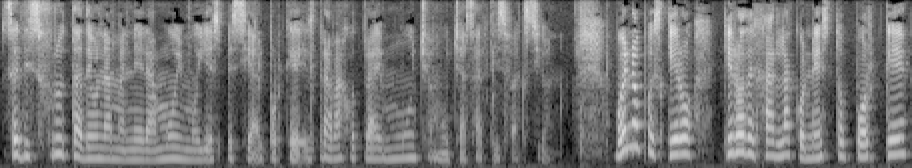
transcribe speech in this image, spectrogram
se disfruta de una manera muy, muy especial porque el trabajo trae mucha, mucha satisfacción. Bueno, pues quiero, quiero dejarla con esto porque,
